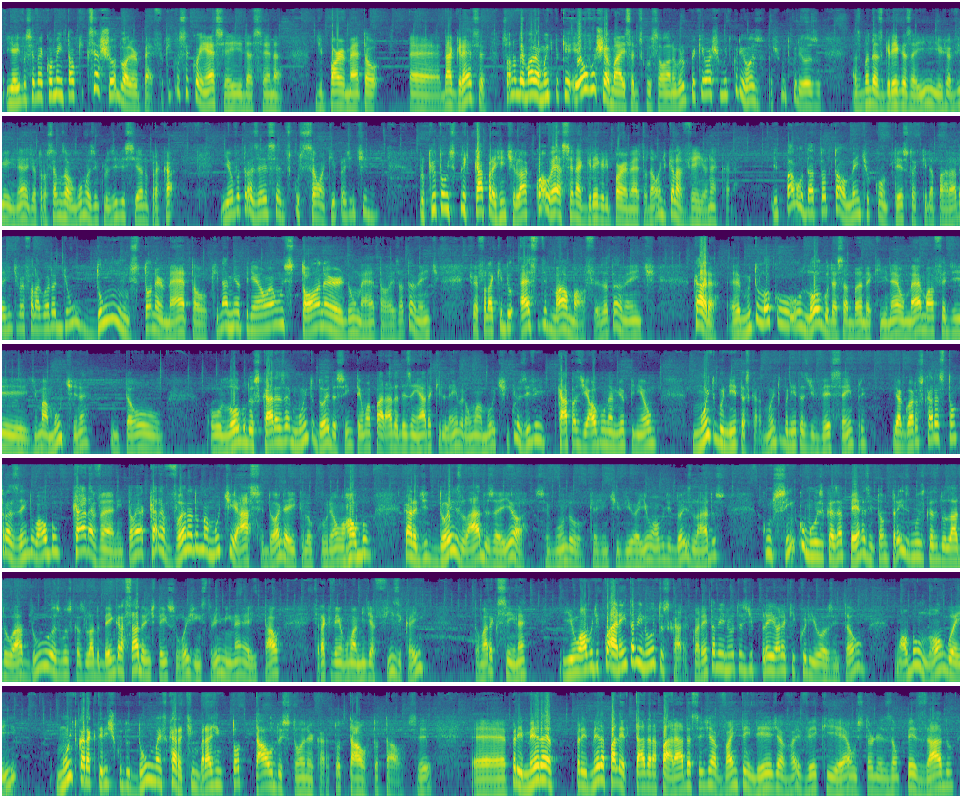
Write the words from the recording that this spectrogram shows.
e aí você vai comentar o que, que você achou do Waterpath, o que, que você conhece aí da cena de Power Metal é, da Grécia, só não demora muito porque eu vou chamar essa discussão lá no grupo porque eu acho muito curioso, acho muito curioso as bandas gregas aí, eu já vi, né, já trouxemos algumas inclusive esse ano para cá, e eu vou trazer essa discussão aqui pra gente pro Kilton explicar pra gente lá qual é a cena grega de power metal, da onde que ela veio, né, cara? E para mudar totalmente o contexto aqui da parada, a gente vai falar agora de um Doom Stoner Metal, que na minha opinião é um Stoner Doom Metal, exatamente. Gente vai falar aqui do Acid Mammoth, exatamente. Cara, é muito louco o logo dessa banda aqui, né? O Mammoth é de, de mamute, né? Então o logo dos caras é muito doido, assim. Tem uma parada desenhada que lembra um mamute. Inclusive capas de álbum, na minha opinião, muito bonitas, cara. Muito bonitas de ver sempre. E agora os caras estão trazendo o álbum Caravan. Então é a caravana do mamute ácido. Olha aí que loucura. É um álbum, cara, de dois lados aí, ó. Segundo o que a gente viu aí, um álbum de dois lados com cinco músicas apenas, então três músicas do lado A, duas músicas do lado B. Engraçado a gente ter isso hoje em streaming, né, e tal. Será que vem alguma mídia física aí? Tomara que sim, né? E um álbum de 40 minutos, cara. 40 minutos de play, olha que curioso. Então, um álbum longo aí, muito característico do Doom, mas, cara, timbragem total do Stoner, cara. Total, total. Você, é, primeira primeira paletada na parada, você já vai entender, já vai ver que é um stonerzão pesado.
